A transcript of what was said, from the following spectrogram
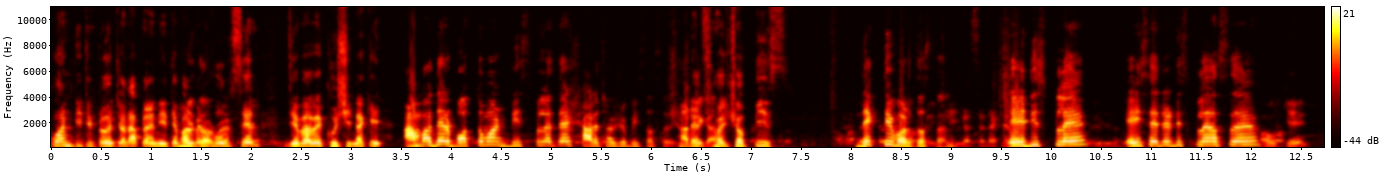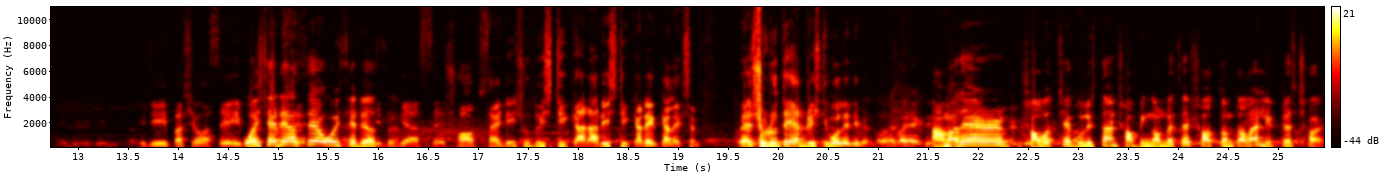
কোয়ান্টিটি প্রয়োজন আপনারা নিতে পারবেন। হোলসেল যেভাবে খুশি নাকি? আমাদের বর্তমান ডিসপ্লেতে সাড়ে ছয়শো পিস আছে সাড়ে sticker। ছয়শো পিস দেখতেই পারতেছেন। এই ডিসপ্লে এই সাইডে ডিসপ্লে আছে। ওকে এই যে এই পাশেও আছে ওই সাইডে আছে, ওই সাইডে আছে। এদিকে আছে সব সাইডেই শুধু স্টিকার আর স্টিকারের কালেকশন শুরুতেই অ্যাড্রেসটি বলে দিবেন। আমাদের সব হচ্ছে গুলিস্তান শপিং কমপ্লেক্সের সপ্তম তলায় লিফটের ছয়।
